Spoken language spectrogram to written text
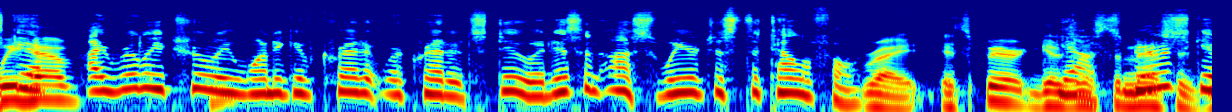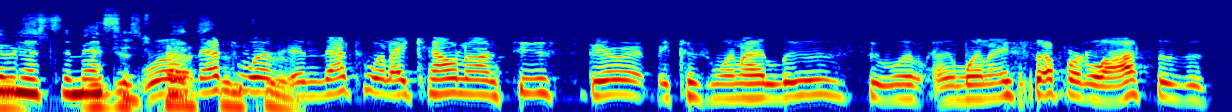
We have I really, truly want to give credit where credit's due. It isn't us. We are just the telephone. right. It's spirit gives Yeah, us the message. Spirit's messages. giving us the We message. just Well, pass that's them what, through. and that's what I count on too, spirit. Because when I lose, when when I suffer losses, it's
